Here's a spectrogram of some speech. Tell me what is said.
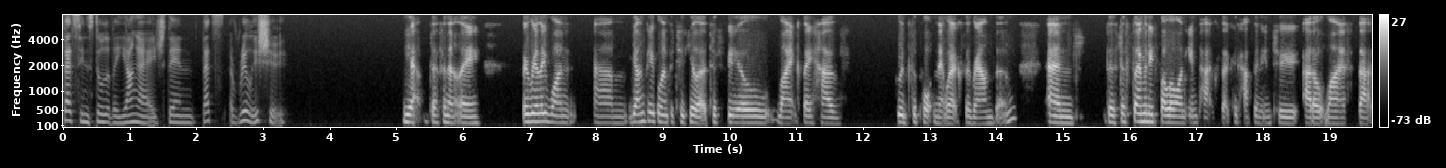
that's instilled at a young age then that's a real issue. Yeah definitely. We really want um, young people in particular to feel like they have good support networks around them. And there's just so many follow-on impacts that could happen into adult life that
